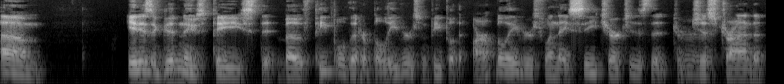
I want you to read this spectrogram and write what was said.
um, it is a good news piece that both people that are believers and people that aren't believers, when they see churches that are Mhm. just trying to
